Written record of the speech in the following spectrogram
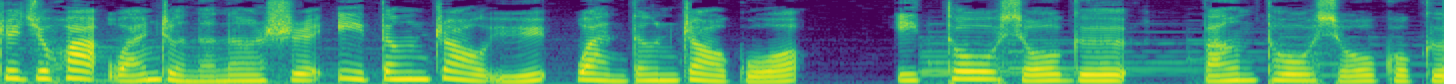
这句话完整的呢是一灯照鱼，万灯照国。一头小狗，半头小国狗。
